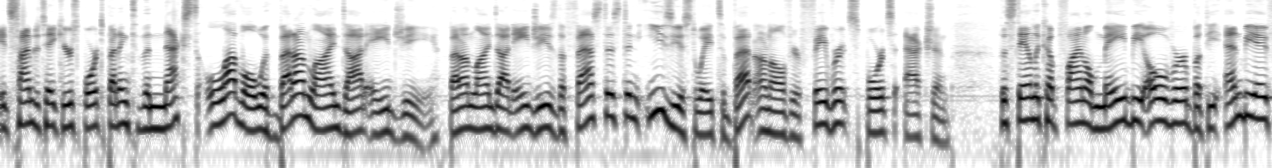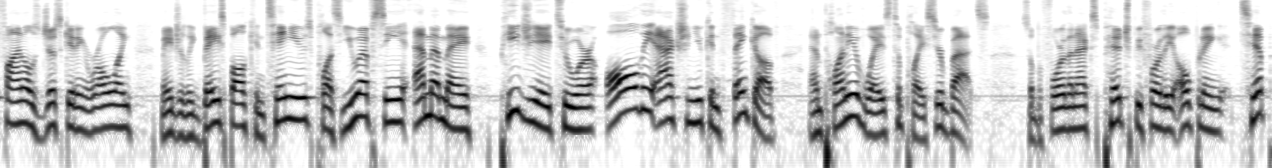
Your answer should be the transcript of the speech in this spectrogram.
It's time to take your sports betting to the next level with betonline.ag. Betonline.ag is the fastest and easiest way to bet on all of your favorite sports action. The Stanley Cup final may be over, but the NBA final is just getting rolling. Major League Baseball continues, plus UFC, MMA, PGA Tour, all the action you can think of, and plenty of ways to place your bets. So before the next pitch, before the opening tip,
